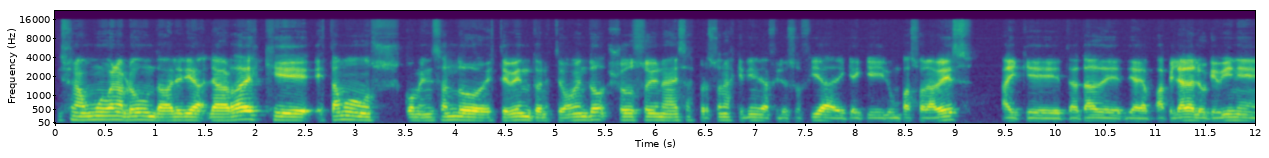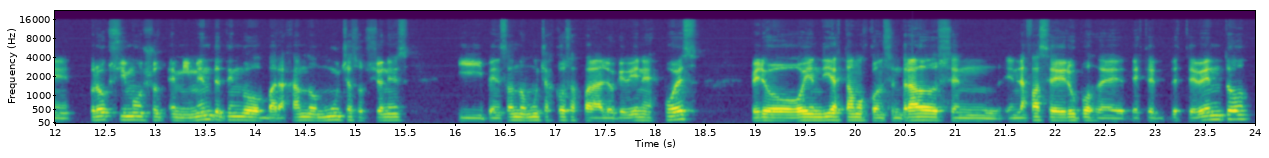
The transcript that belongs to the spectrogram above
Es una muy buena pregunta, Valeria. La verdad es que estamos comenzando este evento en este momento. Yo soy una de esas personas que tiene la filosofía de que hay que ir un paso a la vez, hay que tratar de, apelar a lo que viene próximo. Yo en mi mente tengo barajando muchas opciones y pensando muchas cosas para lo que viene después, pero hoy en día estamos concentrados en, la fase de grupos de, este, de este evento,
